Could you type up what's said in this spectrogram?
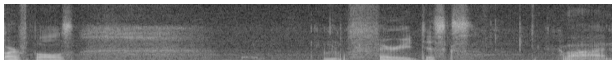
barf balls. Little fairy discs. Come on.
